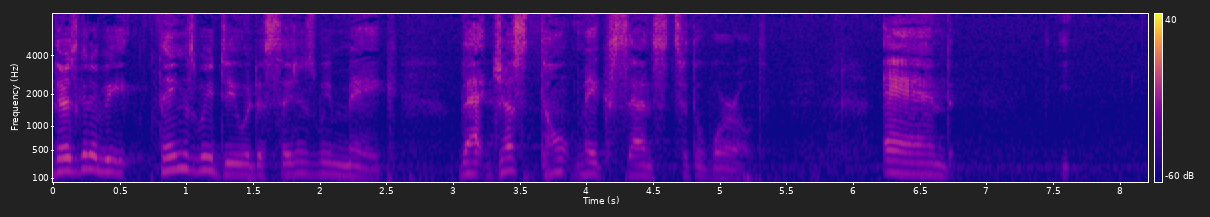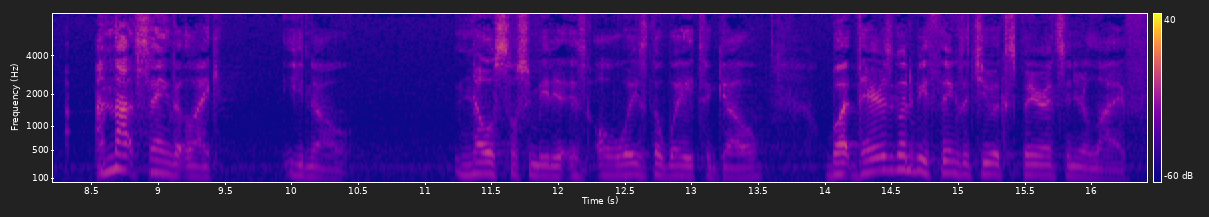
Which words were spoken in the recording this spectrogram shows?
there's to be things we do and decisions we make that just don't make sense to the world. And I'm not saying that, like, you know, no social media is always the way to go. But there's going to be things that you experience in your life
